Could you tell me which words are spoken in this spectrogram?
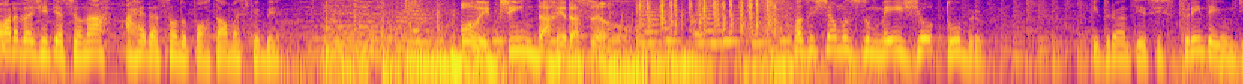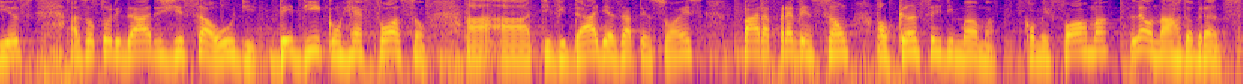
Hora da gente acionar a redação do Portal Mais PB. Boletim da Redação. Nós estamos no mês de outubro. E durante esses 31 dias, as autoridades de saúde dedicam e reforçam a, a atividade e as atenções para a prevenção ao câncer de mama, como informa Leonardo Abrantes.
